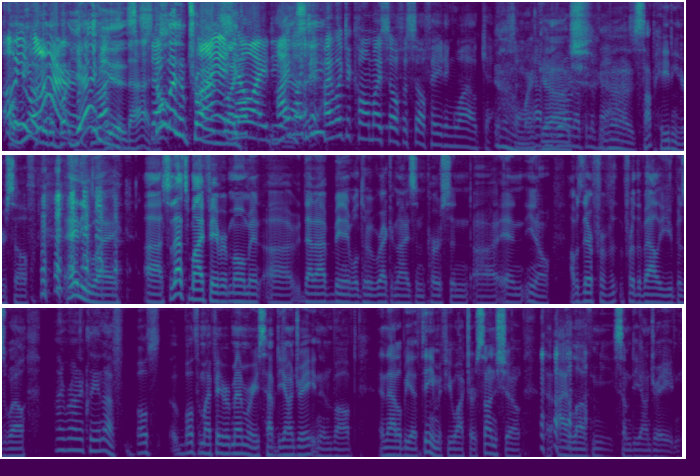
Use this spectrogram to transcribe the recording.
That. Oh, you under the are? bu- yeah, Look he is. that. Don't let him try I and had like. no idea. I like See? to I like to call myself a self-hating wildcat. Oh so my having grown up gosh! in the God, valley. stop hating yourself. anyway, uh, so that's my favorite moment uh, that I've been able to recognize in person, uh, and you know, I was there for for the Valley Oop as well. Ironically enough, both both of my favorite memories have DeAndre Ayton involved, and that'll be a theme if you watch our Sun show. that I love me some DeAndre Ayton.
